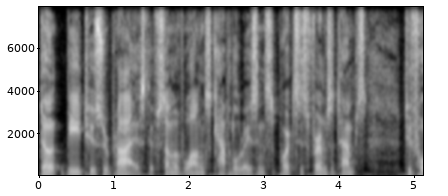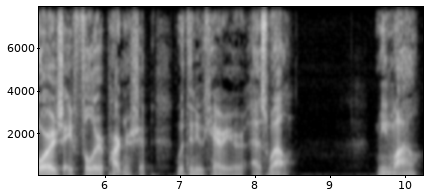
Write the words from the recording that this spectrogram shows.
don't be too surprised if some of Wong's capital raising supports his firm's attempts to forge a fuller partnership with the new carrier as well. Meanwhile,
